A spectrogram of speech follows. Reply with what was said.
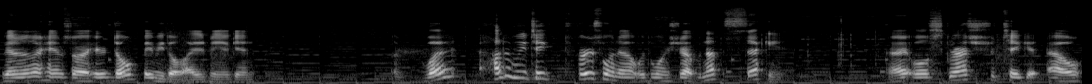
We got another Hamstar out here. Don't baby doll eyes me again. Uh, what? How did we take first one out with one shot, but not the second? Alright, well, Scratch should take it out.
